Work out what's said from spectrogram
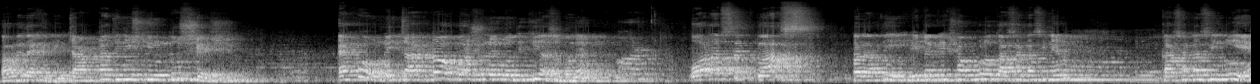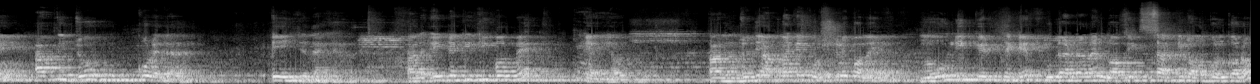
তাহলে দেখেন এই চারটা জিনিস কিন্তু শেষ। এখন এই চারটা অপারেশনের মধ্যে কি আছে বলেন? ওর আছে প্লাস তাহলে আপনি এটাকে সবগুলো কাছাকাছি নেন। কাছাকাছি নিয়ে আপনি যোগ করে দেন। এই যে দেখেন তাহলে এইটাকে কি বলবে? ক্যারি আউট তাহলে যদি আপনাকে কোশ্চেনে বলে, মৌলিক গেট থেকে ফুল অ্যাডারের লজিক সার্কিট অঙ্কন করো,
